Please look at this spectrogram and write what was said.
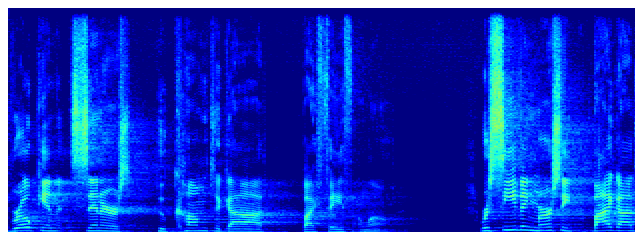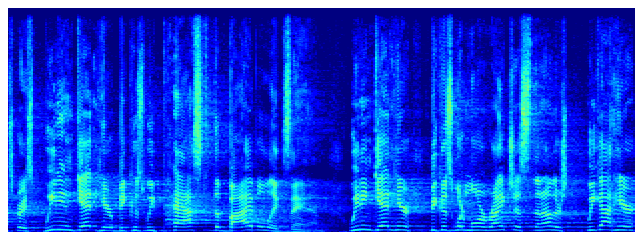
broken sinners who come to God by faith alone. Receiving mercy by God's grace. We didn't get here because we passed the Bible exam. We didn't get here because we're more righteous than others. We got here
